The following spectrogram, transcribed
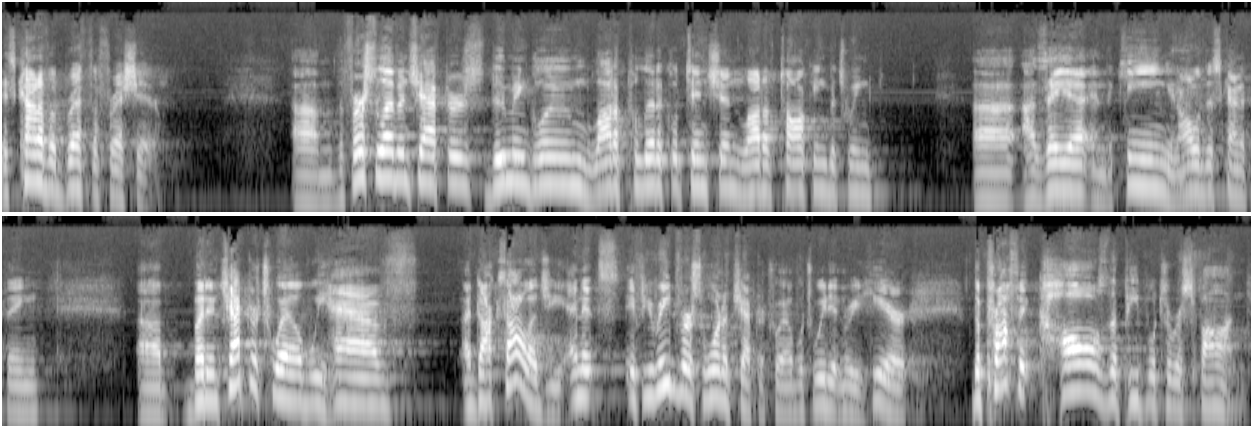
it's kind of a breath of fresh air. Um, the first 11 chapters, doom and gloom, a lot of political tension, a lot of talking between uh, Isaiah and the king, and all of this kind of thing. Uh, but in chapter 12, we have a doxology. And it's, if you read verse 1 of chapter 12, which we didn't read here, the prophet calls the people to respond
